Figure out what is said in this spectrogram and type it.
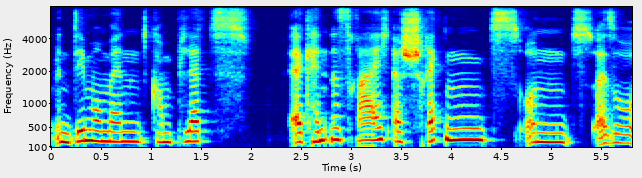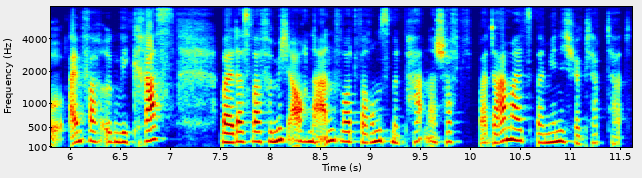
in dem Moment komplett erkenntnisreich, erschreckend und also einfach irgendwie krass, weil das war für mich auch eine Antwort, warum es mit Partnerschaft damals bei mir nicht geklappt hat.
